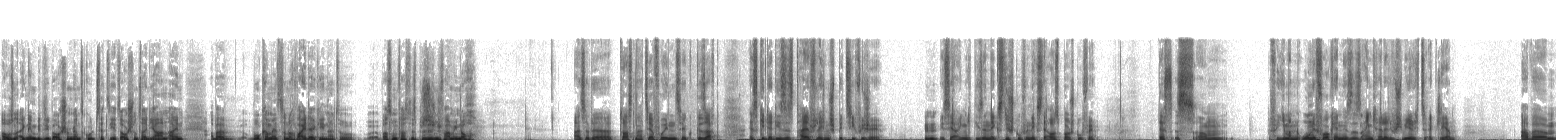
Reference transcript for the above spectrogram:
aus dem eigenen Betrieb auch schon ganz gut, setze ich jetzt auch schon seit Jahren ein. Aber wo kann man jetzt dann noch weitergehen? Also, was umfasst das Precision Farming noch? Also der Thorsten hat es ja vorhin sehr gut gesagt, es geht ja dieses Teilflächenspezifische. Mhm. Ist ja eigentlich diese nächste Stufe, nächste Ausbaustufe. Das ist ähm, für jemanden ohne Vorkenntnisse ist eigentlich relativ schwierig zu erklären. Aber ja,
